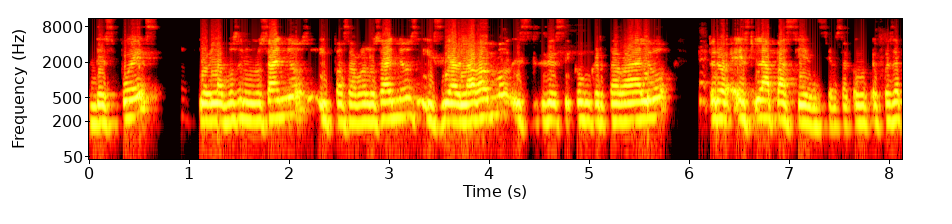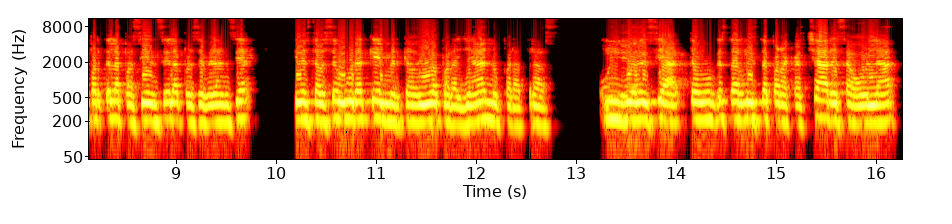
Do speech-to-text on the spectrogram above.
después, y hablamos en unos años, y pasaban los años, y si hablábamos, y si concretaba algo, pero es la paciencia, o sea, como que fue esa parte de la paciencia, la perseverancia, y de estar segura que el mercado iba para allá, no para atrás. Oye. Y yo decía, tengo que estar lista para cachar esa ola,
